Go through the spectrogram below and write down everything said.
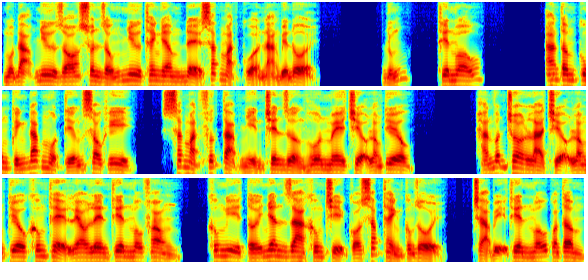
một đạo như gió xuân giống như thanh âm để sắc mặt của nàng biến đổi. Đúng, thiên mẫu. An tâm cung kính đáp một tiếng sau khi, sắc mặt phức tạp nhìn trên giường hôn mê triệu long tiêu. Hắn vẫn cho là triệu long tiêu không thể leo lên thiên mẫu phong, không nghĩ tới nhân ra không chỉ có sắp thành công rồi, chả bị thiên mẫu quan tâm.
